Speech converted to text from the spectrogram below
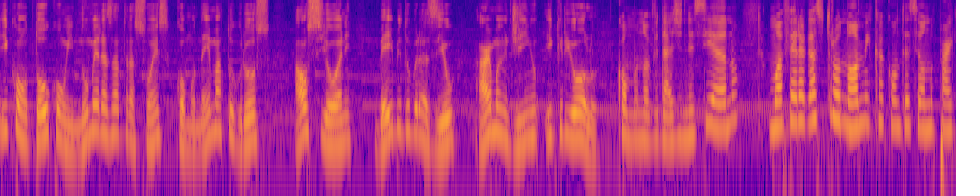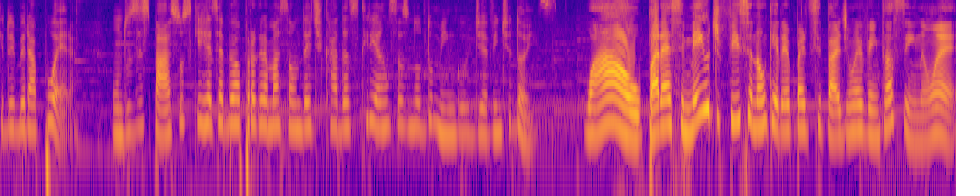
e contou com inúmeras atrações como Ney Mato Grosso, Alcione, Baby do Brasil, Armandinho e Criolo. Como novidade nesse ano, uma feira gastronômica aconteceu no Parque do Ibirapuera, um dos espaços que recebeu a programação dedicada às crianças no domingo, dia 22. Uau! Parece meio difícil não querer participar de um evento assim, não é?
